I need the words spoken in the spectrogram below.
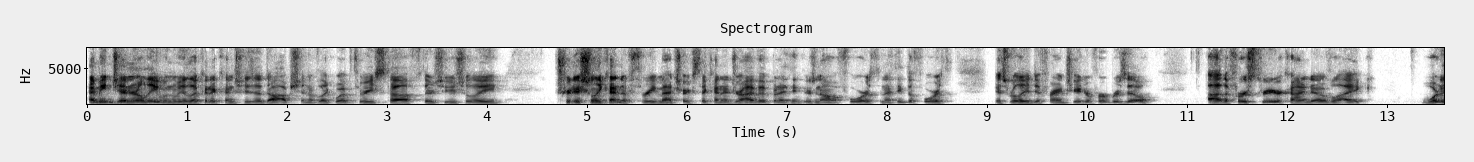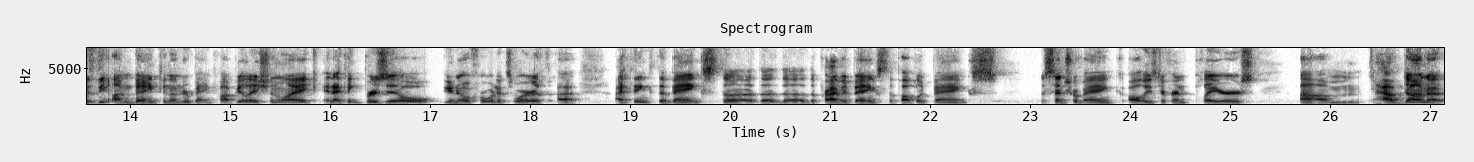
I mean, generally, when we look at a country's adoption of like Web three stuff, there's usually traditionally kind of three metrics that kind of drive it, but I think there's now a fourth, and I think the fourth is really a differentiator for Brazil. Uh, the first three are kind of like what is the unbanked and underbanked population like, and I think Brazil, you know, for what it's worth. Uh, I think the banks, the, the the the private banks, the public banks, the central bank, all these different players um, have done a,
